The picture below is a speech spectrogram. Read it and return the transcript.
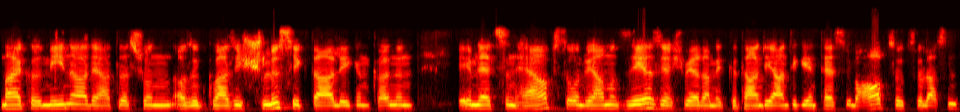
Michael Mina, der hat das schon also quasi schlüssig darlegen können im letzten Herbst. Und wir haben uns sehr, sehr schwer damit getan, die Antigentests überhaupt zuzulassen.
